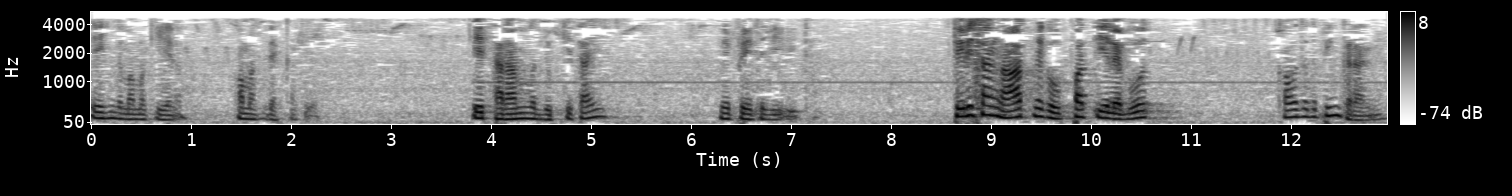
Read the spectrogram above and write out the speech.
ඒ හින්දා මම කියනවා මමත් දැක්කා කියලා. ඒ තරම්ම දුක්ඛිතයි මේ പ്രേත ජීවිතය. තිරිසන් ආත්මික උප්පත්තිය ලැබුවොත් කවදද පින් කරන්නේ?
